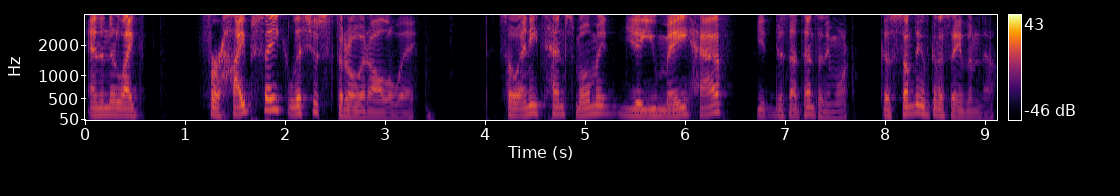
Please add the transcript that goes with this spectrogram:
and then they're like, for hype's sake, let's just throw it all away. So any tense moment you, you may have, you, there's not tense anymore because something's gonna save them now.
